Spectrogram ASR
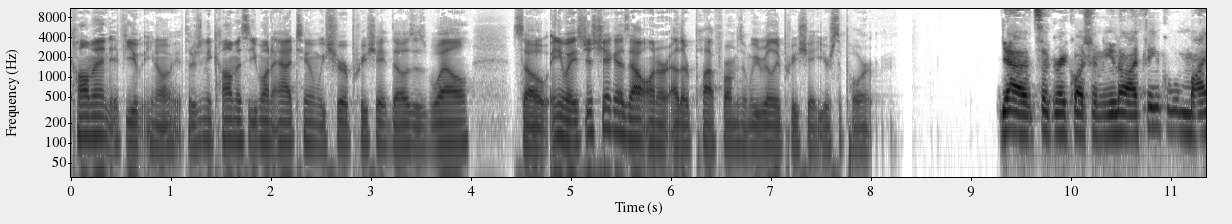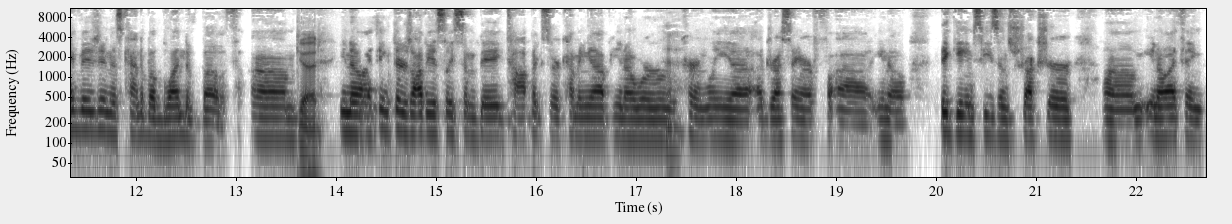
comment. If you you know if there's any comments that you want to add to them we sure appreciate those as well. So anyways just check us out on our other platforms and we really appreciate your support. Yeah it's a great question. You know i think my vision is kind of a blend of both. Um, good. you know i think there's obviously some big topics that are coming up. You know we're yeah. currently uh, addressing our uh, you know big game season structure. Um, you know i think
